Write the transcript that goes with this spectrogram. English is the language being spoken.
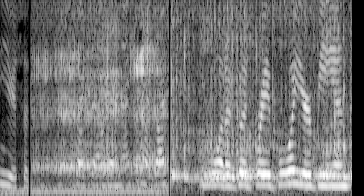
You're so Stretch out. Oh my gosh. what a good brave boy you're being.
